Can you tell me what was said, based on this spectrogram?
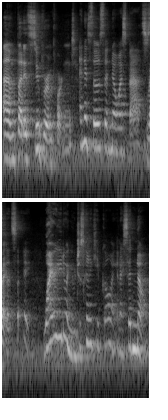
Um, but it's super important. And it's those that know us best Right. that say, Why are you doing? You're just going to keep going. And I said, No.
